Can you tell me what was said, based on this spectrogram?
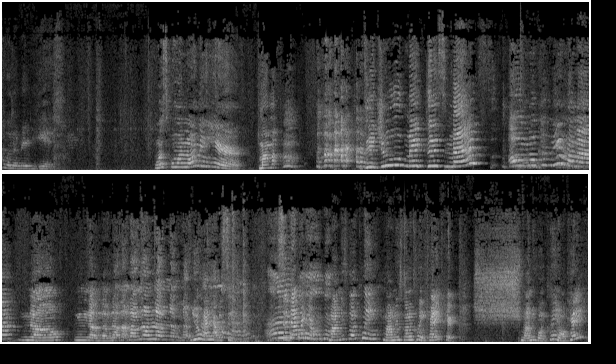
That's what a baby is. What's going on in here? Mama, did you make this mess? Oh, no, come here, Mama. No, no, no, no, no, no, no, no, no, no. You have, have a seat. Sit down right here. Mommy's gonna clean. Mommy's gonna clean, okay? Here. Shh. Mommy's gonna clean, okay?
